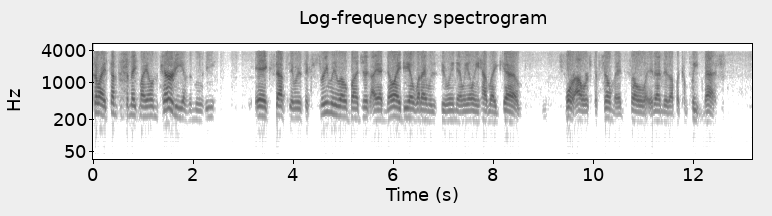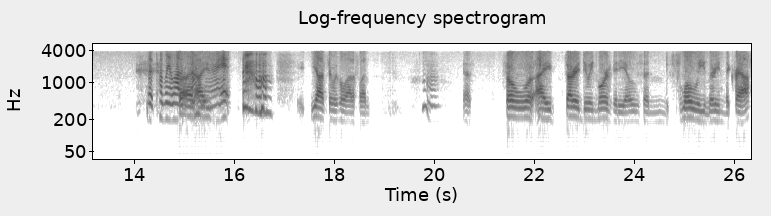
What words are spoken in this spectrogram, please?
so I attempted to make my own parody of the movie, except it was extremely low budget. I had no idea what I was doing, and we only had like uh, four hours to film it, so it ended up a complete mess. But probably a lot But of fun, I- right? Yes, it was a lot of fun. huh. Yes. So uh, I started doing more videos and slowly learning the craft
